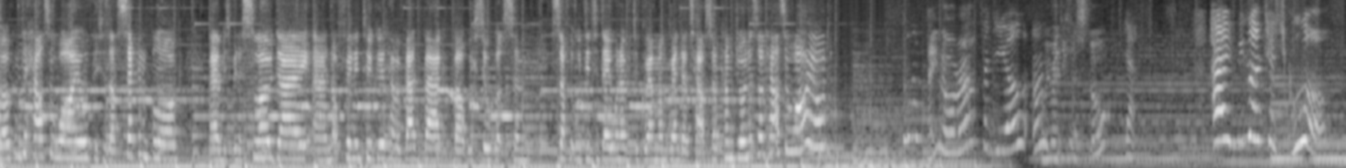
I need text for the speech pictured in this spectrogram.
guys, welcome to House of Wild. This is our second vlog. Um, it's been a slow day and not feeling too good, have a bad back, but we still got some stuff that we did today. Went over to Grandma and Granddad's house, so come join us on House of Wild. Hey Nora, Video. are we ready for school? Yeah. Hi, we're going to school.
